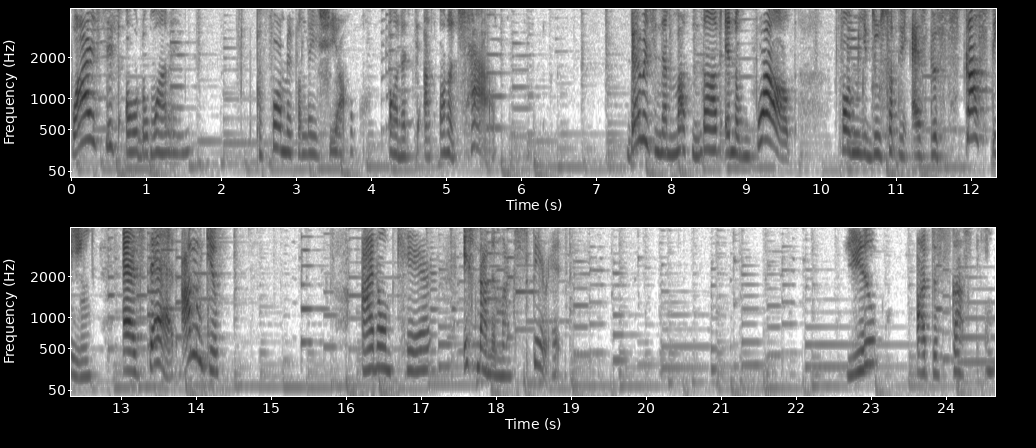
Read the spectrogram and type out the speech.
why is this older woman performing fellatio on a, on a child. There isn't enough love in the world for me to do something as disgusting as that. I don't give. I don't care. It's not in my spirit. You are disgusting.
